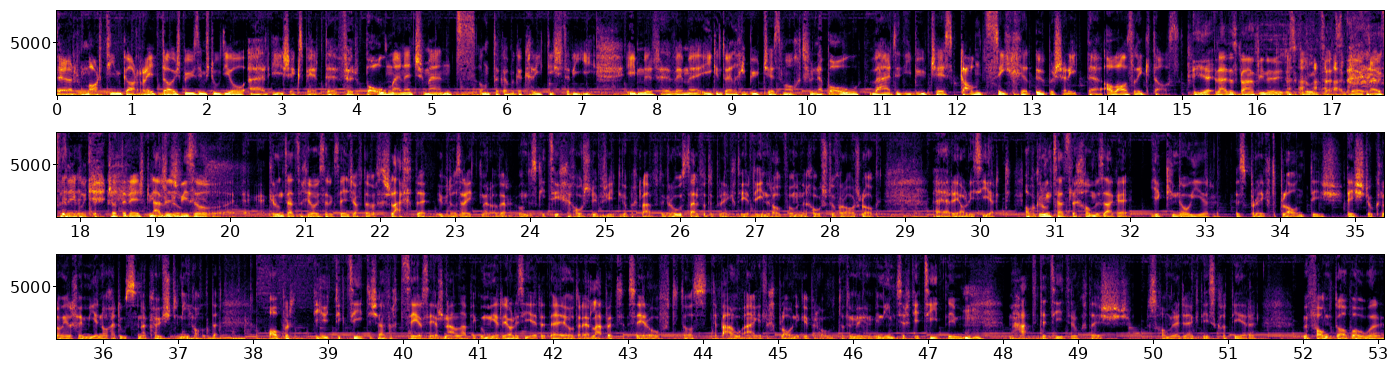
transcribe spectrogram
Der Martin Garretta ist bei uns im Studio. Er ist Experte für Baumanagement und da gehen wir kritisch rein. Immer wenn man irgendwelche Budgets macht für einen Bau, werden die Budgets ganz sicher überschritten. An was liegt das? Ja, nein, das glaube ich nicht. Das ist grundsätzlich. gut, also sehr gut. Schon der erste Nein, das ist wie so grundsätzlich in unserer Gesellschaft einfach das Schlechte über das reden wir, oder? Und es gibt sicher Kostenüberschreitungen, aber ich glaube, der Großteil der Projekte wird innerhalb von einem Kostenvoranschlag äh, realisiert. Aber grundsätzlich kann man sagen, je genauer ein Projekt geplant ist, desto genauer können wir nachher draussen auch Kosten einhalten. Aber die heutige Zeit ist einfach sehr, sehr schnelllebig und wir realisieren äh, oder erleben sehr oft, dass der Bau eigentlich die Planung überholt. Oder man, man nimmt sich die Zeit nicht mehr. Mhm. Man hat den Zeitdruck, das, ist, das kann man nicht wegdiskutieren. Man fängt an bauen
